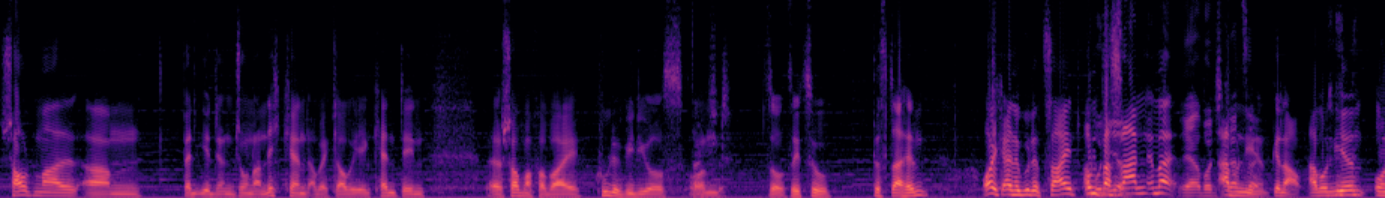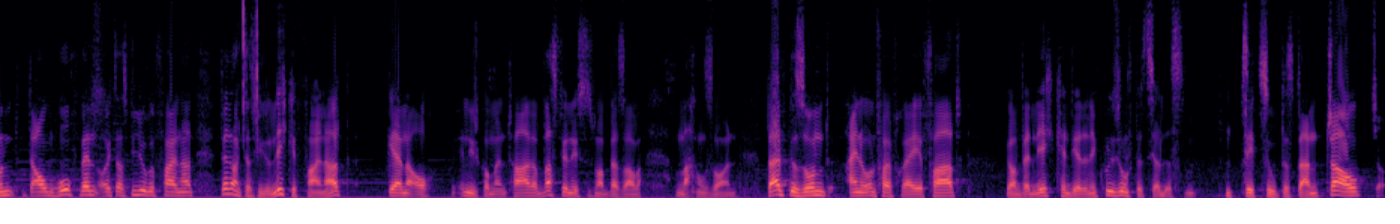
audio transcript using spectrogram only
Schaut mal, ähm, wenn ihr den Jonah nicht kennt, aber ich glaube, ihr kennt den. Äh, schaut mal vorbei. Coole Videos Dankeschön. und so, seht zu. Bis dahin. Euch eine gute Zeit und was Abonnieren. sagen immer? Ja, wollte ich abonnieren, sagen. genau. Abonnieren und Daumen hoch, wenn euch das Video gefallen hat. Wenn euch das Video nicht gefallen hat, gerne auch in die Kommentare, was wir nächstes Mal besser machen sollen. Bleibt gesund, eine unfallfreie Fahrt. Ja, und wenn nicht, kennt ihr dann den Kollisionsspezialisten. Seht zu, bis dann. Ciao. Ciao.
